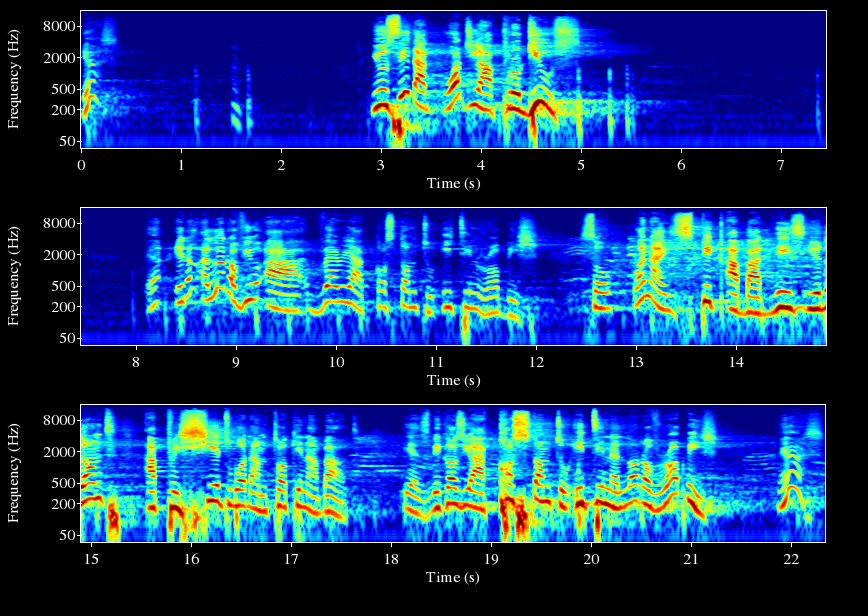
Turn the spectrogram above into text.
Yes. You see that what you have produced you know, a lot of you are very accustomed to eating rubbish. So when I speak about this, you don't appreciate what I'm talking about. Yes, because you are accustomed to eating a lot of rubbish. Yes.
